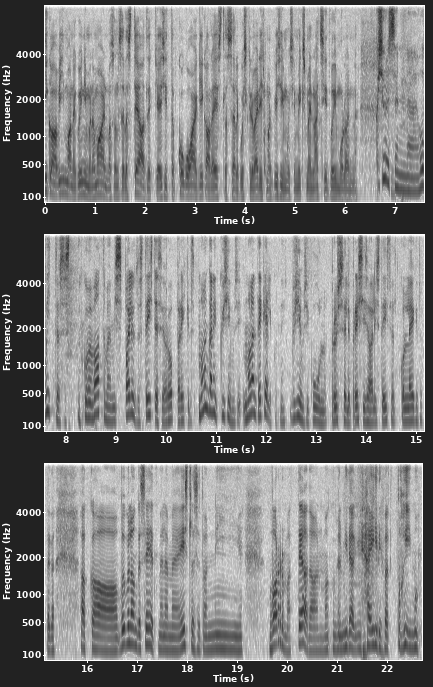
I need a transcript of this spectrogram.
iga viimane kui inimene maailmas on sellest teadlik ja esitab kogu aeg igale eestlasele kuskil välismaal küsimusi, miks meil natsid võimul on. kusjuures see on eh, huvitav, sest kui me vaatame, mis paljudes teistes Euroopa riikides, ma olen ka neid küsimusi, ma olen tegelikult neid küsimusi kuulnud Brüsseli pressisaalis teistelt kolleegidelt, aga. aga võib-olla on ka see, et me oleme, eestlased on nii varmad teada andma, kui meil midagi häirivat toimub.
